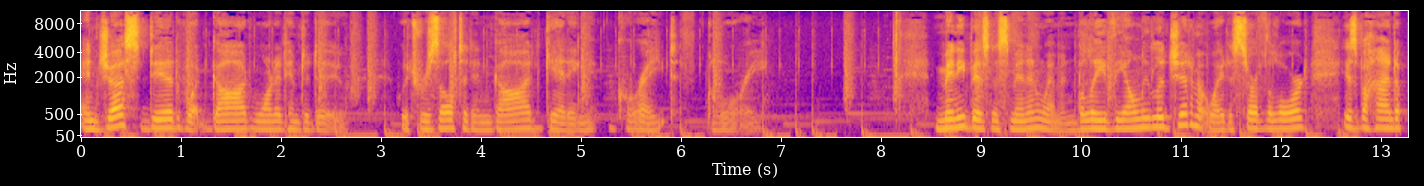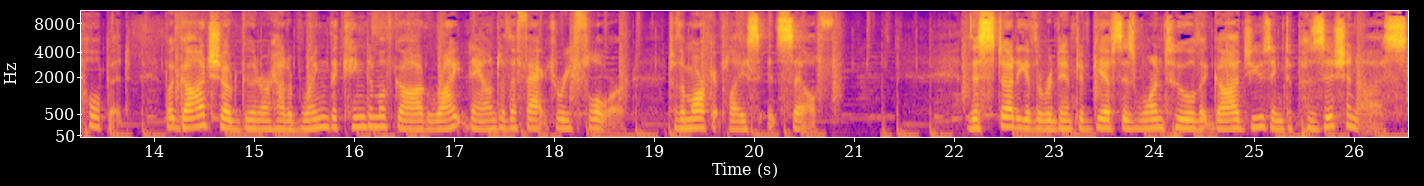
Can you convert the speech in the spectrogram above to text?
and just did what God wanted him to do, which resulted in God getting great glory. Many businessmen and women believe the only legitimate way to serve the Lord is behind a pulpit, but God showed Gunnar how to bring the kingdom of God right down to the factory floor, to the marketplace itself. This study of the redemptive gifts is one tool that God's using to position us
